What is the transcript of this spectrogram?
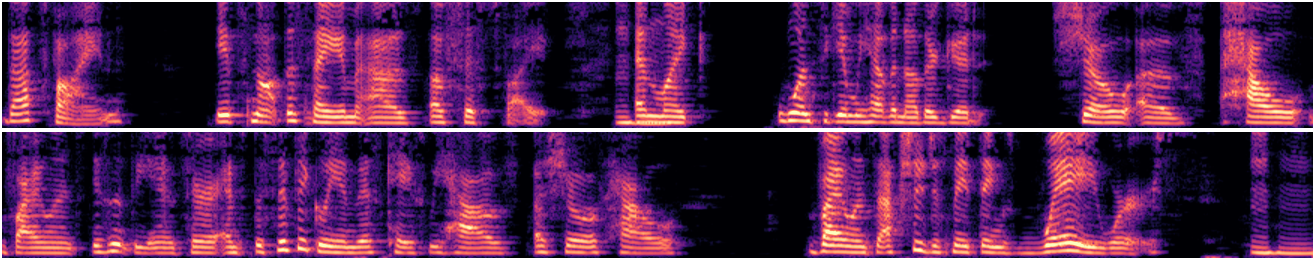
that's fine. It's not the same as a fist fight. Mm-hmm. And like once again we have another good show of how violence isn't the answer and specifically in this case we have a show of how violence actually just made things way worse. Mm-hmm.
